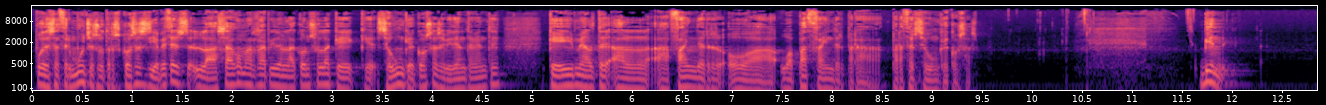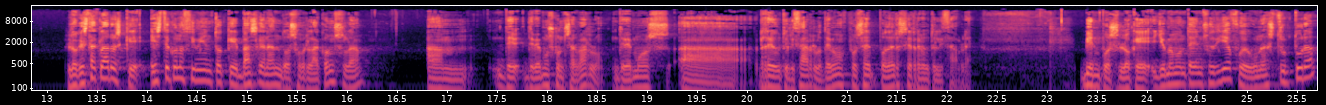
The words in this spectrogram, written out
puedes hacer muchas otras cosas y a veces las hago más rápido en la consola que, según qué cosas, evidentemente, que irme al, a Finder o a, Pathfinder para, hacer según qué cosas. Bien, lo que está claro es que este conocimiento que vas ganando sobre la consola debemos conservarlo, debemos ah, reutilizarlo, debemos poder ser reutilizable. Bien, pues lo que yo me monté en su día fue una estructura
